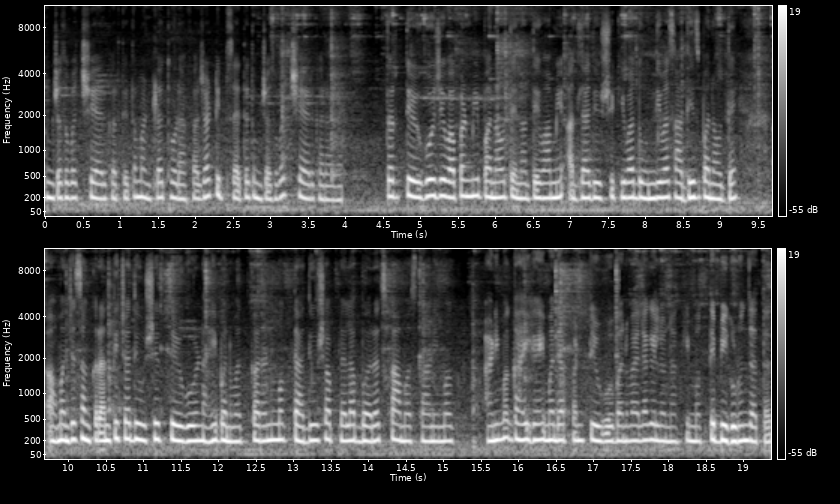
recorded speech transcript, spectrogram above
तुमच्यासोबत शेअर करते. तर म्हटलं थोड्याफार ज्या टिप्स आहेत त्या तुमच्यासोबत शेअर कराव्या. तर तिळगूळ जेव्हा पण मी बनवते ना तेव्हा मी आदल्या दिवशी किंवा दोन दिवस आधीच बनवते. म्हणजे संक्रांतीच्या दिवशीच तिळगूळ नाही बनवत. कारण मग त्या दिवशी आपल्याला बरंच काम असतं आणि मग आणि मग घाईघाईमध्ये आपण तिळगूळ बनवायला गेलो ना की मग ते बिघडून जातात.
